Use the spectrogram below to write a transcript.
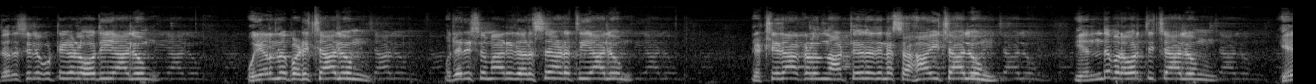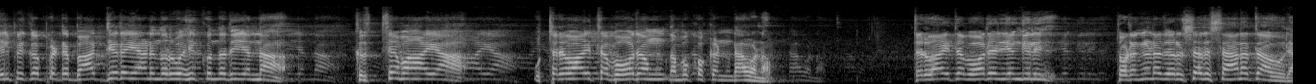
ദർസിൽ കുട്ടികൾ ഓതിയാലും ഉയർന്ന് പഠിച്ചാലും മുദരിസുമാർ ദർസ് നടത്തിയാലും രക്ഷിതാക്കളും നാട്ടുകാരതിനെ സഹായിച്ചാലും എന്ത് പ്രവർത്തിച്ചാലും ഏൽപ്പിക്കപ്പെട്ട ബാധ്യതയാണ് നിർവഹിക്കുന്നത് എന്ന കൃത്യമായ ഉത്തരവാദിത്ത ബോധം നമുക്കൊക്കെ ഉണ്ടാവണം. ഉത്തരവാദിത്ത ബോധമില്ലെങ്കിൽ തുടങ്ങുന്ന ദിവസം അത് സ്ഥാനത്താവൂല.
